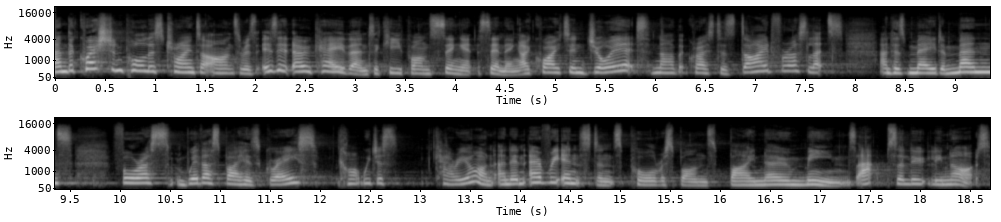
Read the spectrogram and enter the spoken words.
And the question Paul is trying to answer is Is it okay then to keep on sing sinning? I quite enjoy it now that Christ has died for us let's, and has made amends for us, with us by his grace. Can't we just carry on? And in every instance, Paul responds, By no means, absolutely not.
